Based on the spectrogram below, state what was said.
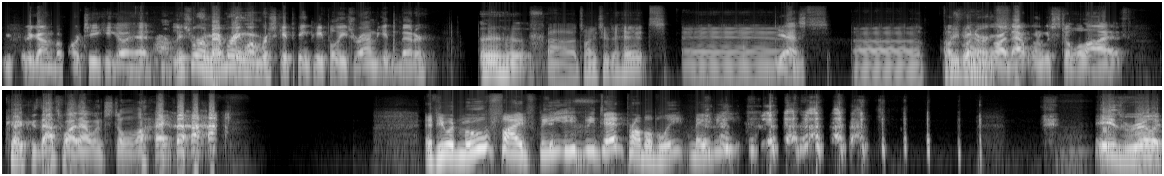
You should have gone before Tiki. Go ahead. Oh. At least we're remembering when we're skipping people each round, getting better. Mhm. Uh, 22 to hit, and Yes. uh, I three was wondering why that one was still alive. Because that's why that one's still alive. If he would move five feet, he'd be dead. Probably, maybe. he's really,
